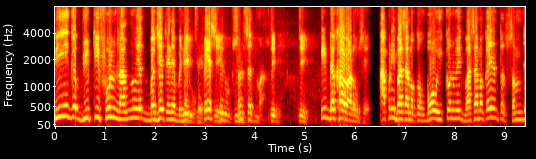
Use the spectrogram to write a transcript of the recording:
બિગ બ્યુટીફુલ નામનું એક બજેટ એને બનાવ્યું પેશ કર્યું સંસદમાં. જી. એ ડખાવાળું છે. આપણી ભાષામાં કહું બહુ ઇકોનોમિક ભાષામાં કહીએ ને તો સમજ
